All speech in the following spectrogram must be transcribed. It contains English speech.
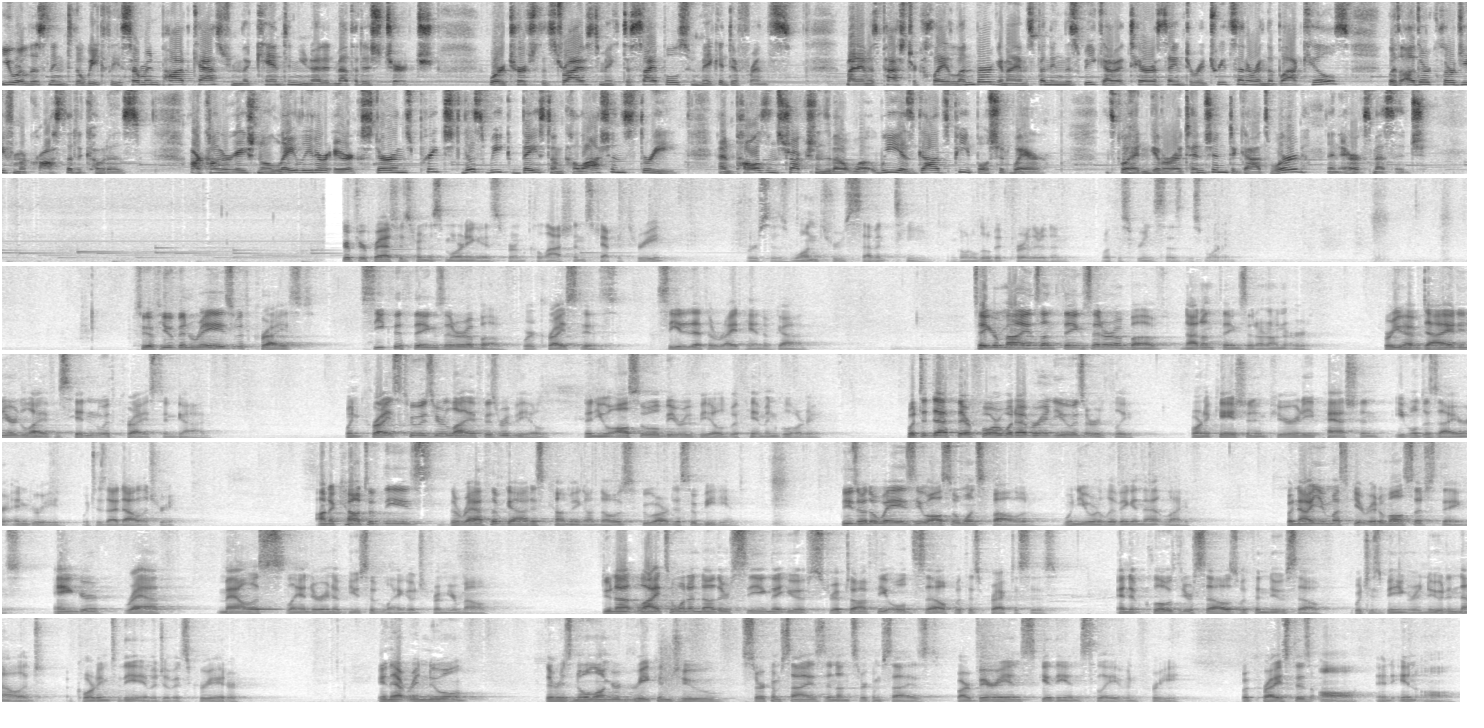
You are listening to the weekly sermon podcast from the Canton United Methodist Church. We're a church that strives to make disciples who make a difference. My name is Pastor Clay Lundberg, and I am spending this week out at Terra Sancta Retreat Center in the Black Hills with other clergy from across the Dakotas. Our congregational lay leader, Eric Stearns, preached this week based on Colossians 3 and Paul's instructions about what we as God's people should wear. Let's go ahead and give our attention to God's Word and Eric's message. Scripture passage from this morning is from Colossians chapter 3, verses 1 through 17. I'm going a little bit further than what the screen says this morning. So if you have been raised with Christ, seek the things that are above, where Christ is, seated at the right hand of God. Set your minds on things that are above, not on things that are on earth. For you have died, and your life is hidden with Christ in God. When Christ, who is your life, is revealed, then you also will be revealed with him in glory. Put to death, therefore, whatever in you is earthly fornication, impurity, passion, evil desire, and greed, which is idolatry. On account of these, the wrath of God is coming on those who are disobedient. These are the ways you also once followed when you were living in that life. But now you must get rid of all such things anger, wrath, malice, slander, and abusive language from your mouth. Do not lie to one another, seeing that you have stripped off the old self with its practices, and have clothed yourselves with the new self, which is being renewed in knowledge according to the image of its Creator. In that renewal, there is no longer Greek and Jew, circumcised and uncircumcised, barbarian, Scythian, slave, and free, but Christ is all and in all.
